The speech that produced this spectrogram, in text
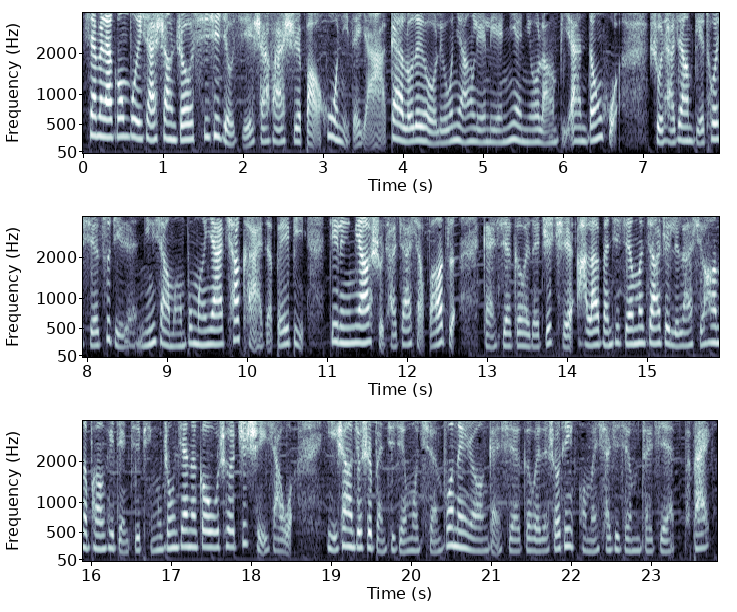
下面来公布一下上周七七九集沙发是保护你的牙盖楼的有刘娘连连念牛郎彼岸灯火薯条酱别拖鞋自己人宁小萌不萌呀超可爱的 baby 地灵喵薯条加小包子感谢各位的支持好了本期节目就到这里了喜欢的朋友可以点击屏幕中间的购物车支持一下我以上就是本期节目全部内容感谢各位的收听我们下期节目再见拜拜。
